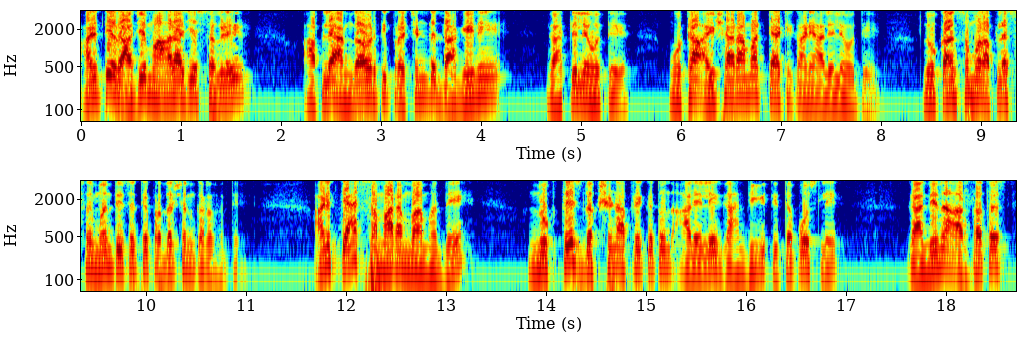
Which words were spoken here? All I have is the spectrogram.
आणि ते राजे महाराजे सगळे आपल्या अंगावरती प्रचंड दागिने घातलेले होते. मोठा ऐशारामात त्या ठिकाणी आलेले होते. लोकांसमोर आपल्या श्रीमंतीचं ते प्रदर्शन करत होते. आणि त्याच समारंभामध्ये नुकतेच दक्षिण आफ्रिकेतून आलेले गांधी तिथं पोचले गांधींना अर्थातच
